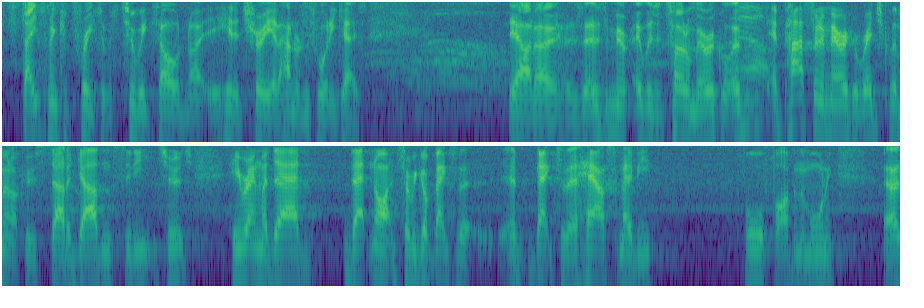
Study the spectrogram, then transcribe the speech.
Statesman Caprice. It was two weeks old, and I hit a tree at 140 k's. Yeah, I know. It was, it was, a, it was a total miracle. A, a pastor in America, Reg Klimionok, who started Garden City Church, he rang my dad that night. So we got back to the uh, back to the house maybe four or five in the morning. Uh,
